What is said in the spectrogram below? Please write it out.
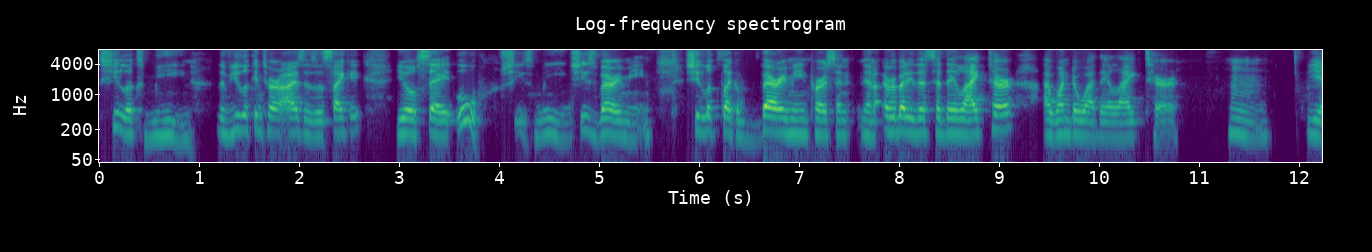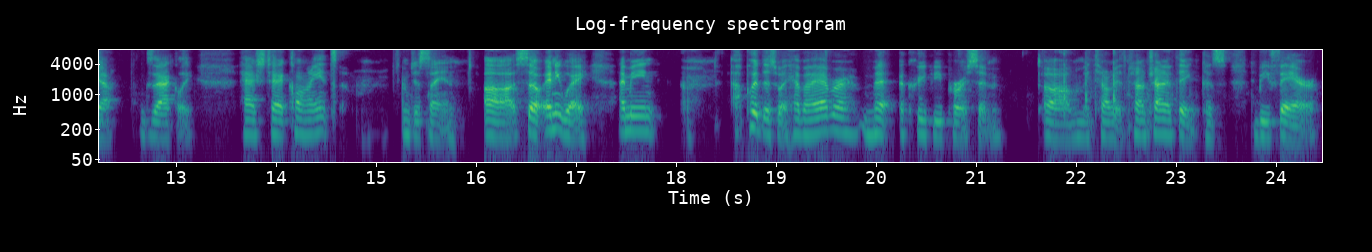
she looks mean. If you look into her eyes as a psychic, you'll say, "Ooh, she's mean. She's very mean." She looks like a very mean person. And everybody that said they liked her, I wonder why they liked her. Hmm. Yeah, exactly. Hashtag clients. I'm just saying. Uh, so anyway, I mean, I'll put it this way: Have I ever met a creepy person? Um, let me tell me. I'm trying to think because to be fair,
